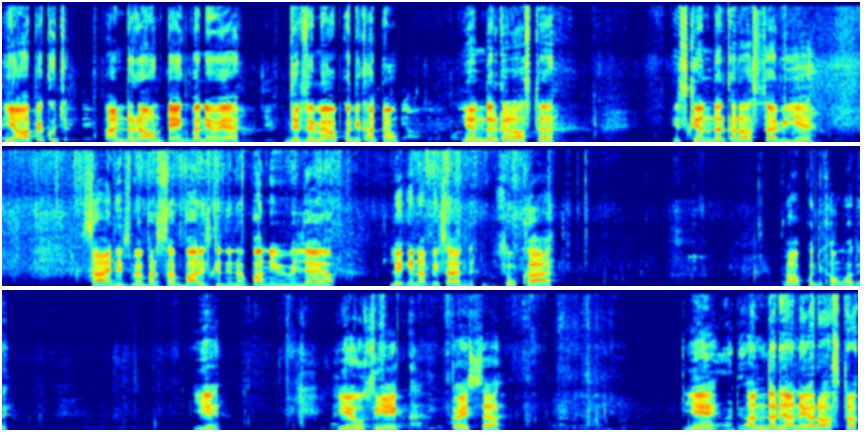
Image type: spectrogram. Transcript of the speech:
यहाँ पे कुछ अंडरग्राउंड टैंक बने हुए हैं, जैसे मैं आपको दिखाता हूँ। ये अंदर का रास्ता है। इसके अंदर का रास्ता भी है। शायद इसमें बरसात, बारिश के दिन में पानी भी मिल जाएगा, लेकिन अभी शायद सूखा है। मैं आपको दिखाऊँगा दे ये ये उसी एक का हिस्सा। ये अंदर जाने का रास्ता,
